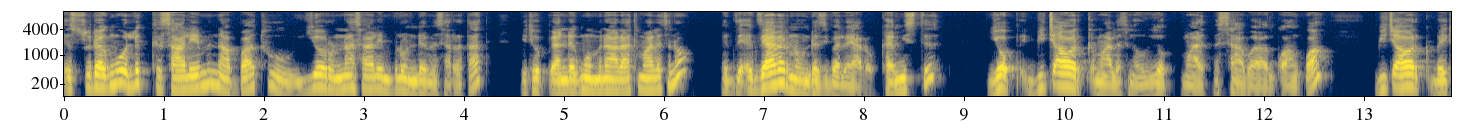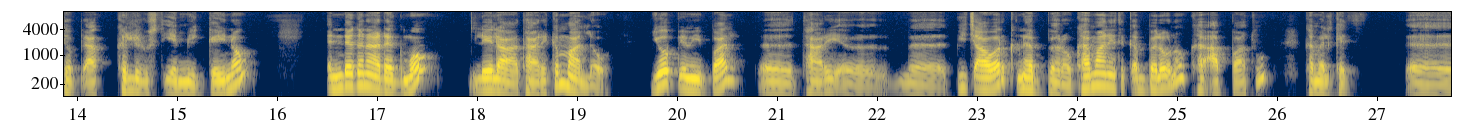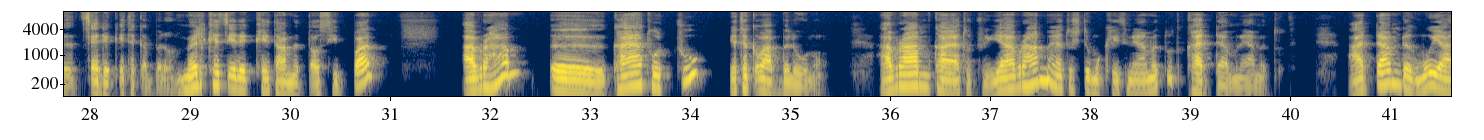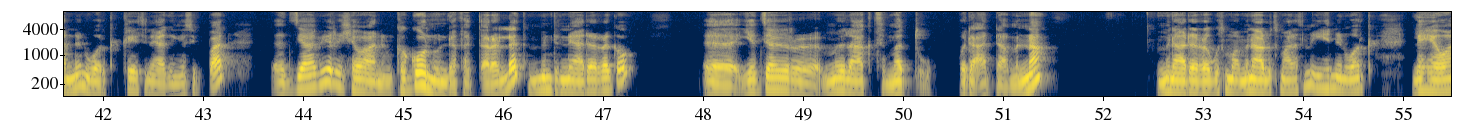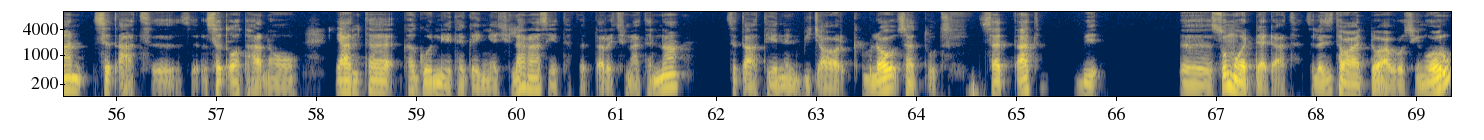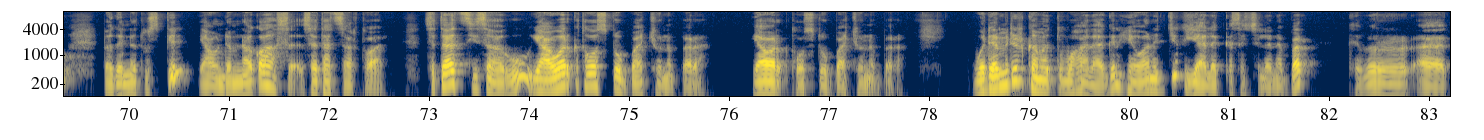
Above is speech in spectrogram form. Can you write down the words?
እሱ ደግሞ ልክ ሳሌምን አባቱ ኢዮር እና ሳሌም ብሎ እንደመሰረታት ኢትዮጵያን ደግሞ ምን አላት ማለት ነው። እግዚአብሔር ነው እንደዚህ በላይ ያለው ከሚስትህ ዮጵ ቢጫ ወርቅ ማለት ነው። ዮጵ ማለት በሳባውያን ቋንቋ ቢጫ ወርቅ በኢትዮጵያ ክልል ውስጥ የሚገኝ ነው። እንደገና ደግሞ ሌላ ታሪክም አለው። ዮጵ የሚባል ቢጫ ወርቅ ነበረው። ከማን የተቀበለው ነው? ከአባቱ ከመልከ ጼዴቅ የተቀበለው። መልከ ጼዴቅ ከየት አመጣው ሲባል አብርሃም ከአያቶቹ የተቀባበለው ነው። አብርሃም ከአያቶቹ የአብርሃም አያቶች ደግሞ ከየት ነው ያመጡት? ከአዳም ነው ያመጡት። አዳም ደግሞ ያንን ወርቅ ከየት ነው ያገኘው ሲባል እግዚአብሔር ሔዋንን ከጎኑ እንደፈጠረለት ምንድን ነው ያደረገው? የእግዚአብሔር መላእክት መጡ ወደ አዳም እና ምን አደረጉት? ምን አሉት ማለት ነው? ይህንን ወርቅ ለሔዋን ስጣት፣ ስጦታ ነው ያንተ ከጎን የተገኘች ለራሴ የተፈጠረች ናትና ስጣት ይህንን ቢጫ ወርቅ ብለው ሰጡት። ሰጣት፣ እሱም ወደዳት። ስለዚህ ተዋደው አብረው ሲኖሩ በገነት ውስጥ ግን ያው እንደምናውቀው ስህተት ሰርተዋል። ስህተት ሲሰሩ ያ ወርቅ ተወስዶባቸው ነበረ። ያ ወርቅ ተወስዶባቸው ነበረ። ወደ ምድር ከመጡ በኋላ ግን ሔዋን እጅግ እያለቀሰች ስለነበር ክብር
